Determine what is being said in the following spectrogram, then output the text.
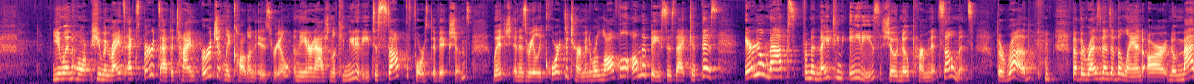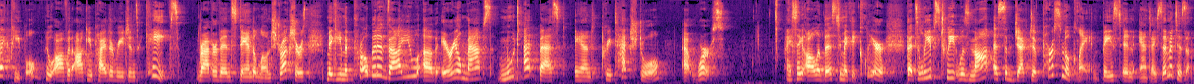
UN human rights experts at the time urgently called on Israel and the international community to stop the forced evictions, which an Israeli court determined were lawful on the basis that, get this, Aerial maps from the 1980s showed no permanent settlements. The rub that the residents of the land are nomadic people who often occupy the region's caves rather than standalone structures, making the probative value of aerial maps moot at best and pretextual at worst. I say all of this to make it clear that Tlaib's tweet was not a subjective personal claim based in anti Semitism.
